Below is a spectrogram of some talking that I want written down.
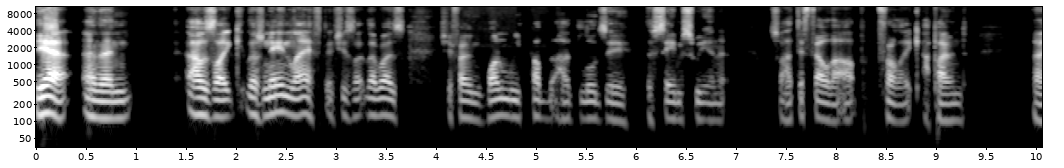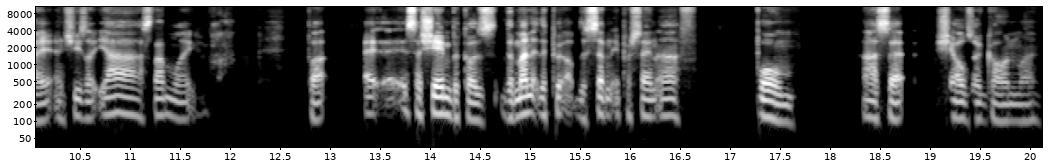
Yeah, and then I was like, "There's none left," and she's like, "There was." She found one wee tub that had loads of the same sweet in it, so I had to fill that up for like a pound, right? And she's like, "Yes," and I'm like, "But it, it's a shame because the minute they put up the seventy percent off, boom, that's it. Shelves are gone, man."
